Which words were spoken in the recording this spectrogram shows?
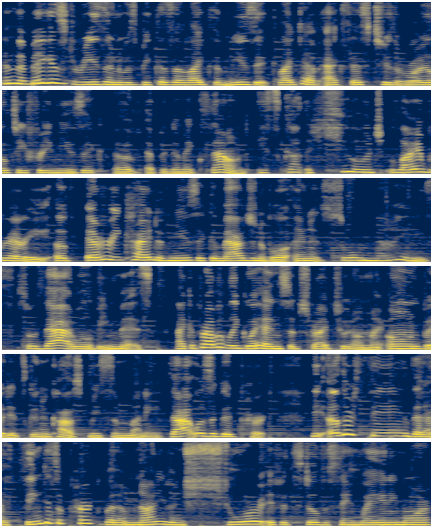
and the biggest reason was because I like the music. I like to have access to the royalty-free music of Epidemic Sound. It's got a huge library of every kind of music imaginable and it's so nice. So that will be missed. I could probably go ahead and subscribe to it on my own, but it's going to cost me some money. That was a good perk. The other thing that I think is a perk, but I'm not even sure if it's still the same way anymore,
